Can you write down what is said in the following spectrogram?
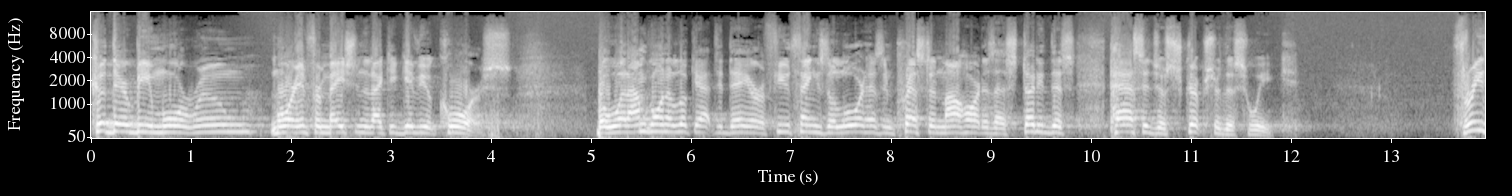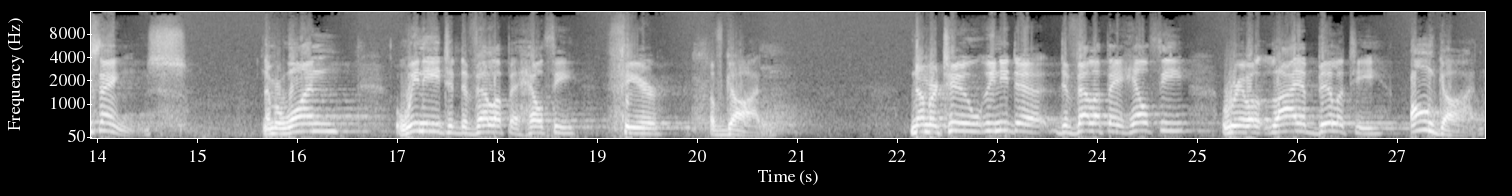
Could there be more room, more information that I could give you a course? But what I'm going to look at today are a few things the Lord has impressed in my heart as I studied this passage of Scripture this week. Three things. Number one, we need to develop a healthy fear of God. Number two, we need to develop a healthy reliability on God.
